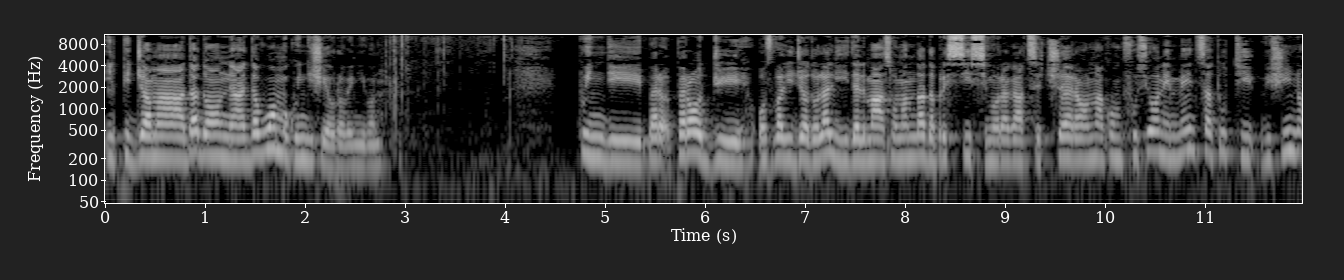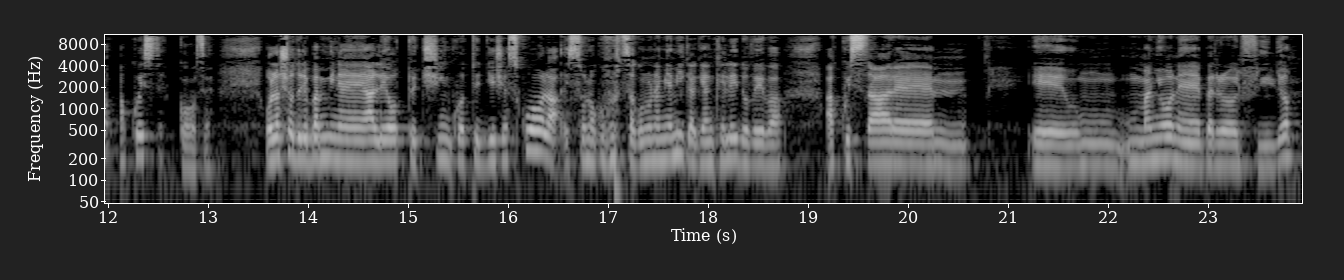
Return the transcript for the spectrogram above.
il pigiama da donna e da uomo 15 euro venivano quindi per, per, oggi ho svaligiato la Lidl ma sono andata prestissimo ragazze c'era una confusione immensa tutti vicino a queste cose. Ho lasciato le bambine alle 8.05 8.10 a scuola e sono corsa con una mia amica che anche lei doveva acquistare eh, un, un, maglione per il figlio.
